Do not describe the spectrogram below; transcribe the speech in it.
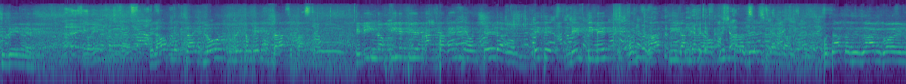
zu sehen ist. Wir laufen jetzt gleich los in Richtung Innenstadt. Hier liegen noch viele, viele Transparente und Schilder rum. Bitte nehmt die mit und tragt sie, damit wir auch sichtbar sind und das, was wir sagen wollen,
